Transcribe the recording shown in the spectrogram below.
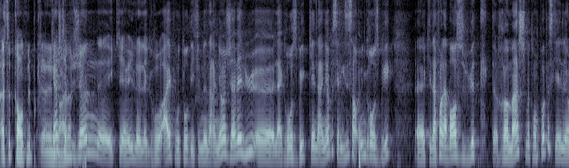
assez de contenu pour créer Quand j'étais plus jeune euh, et qu'il y avait eu le, le gros hype autour des films de Narnia, j'avais lu euh, la grosse brique qui est Narnia parce qu'elle existe en une grosse brique euh, qui est dans le fond à la base de 8 romans, si je me trompe pas, parce que le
